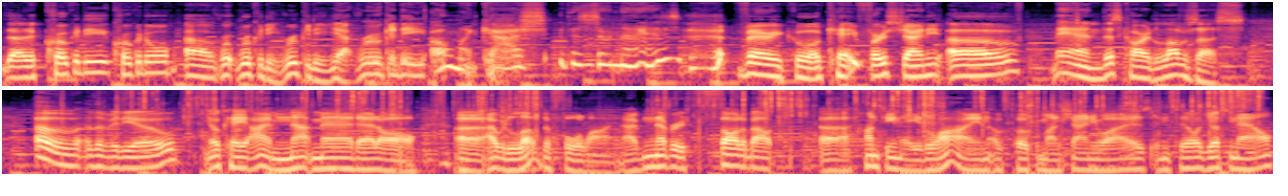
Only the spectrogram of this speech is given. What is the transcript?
the crocodile, crocodile, uh, rookity, rookity, yeah, rookity. Oh my gosh, this is so nice. Very cool. Okay, first shiny of, man, this card loves us of the video. Okay, I'm not mad at all. Uh, I would love the full line. I've never thought about uh, hunting a line of Pokemon Shiny Wise until just now.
